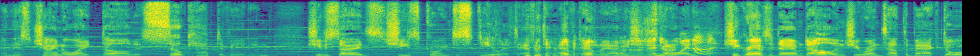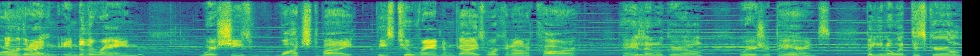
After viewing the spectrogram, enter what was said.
And this China White doll is so captivating, she decides she's going to steal it. Evid- Evidently, I mean, she's I just mean, gonna. why not? She grabs a damn doll and she runs out the back door Into the rain. and into the rain, where she's watched by these two random guys working on a car. Hey, little girl, where's your parents? But you know what? This girl,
